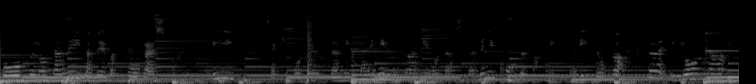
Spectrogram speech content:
防腐のために例えば唐辛子が入ったり先ほど言ったみたいにうまみを出すために昆布が入ったりとかそれはいろんな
